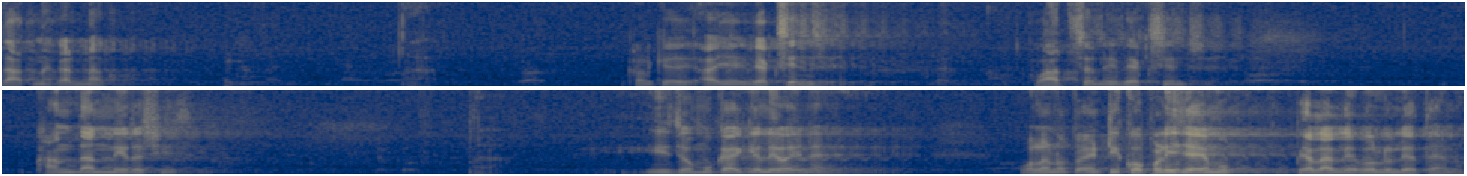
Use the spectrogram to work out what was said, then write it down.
દાંતને કાઢી નાખો. કારણ કે આ એ વેક્સિન છે. વાત છે ને વેક્સિન છે. ખાનદાનની રસી છે. એ જો મુકાઈ ગયેલી હોય ને ઓલાનો તો અહીં ટીકો પડી જાય અમુક પહેલાં લે, ઓલું લેતા એનો.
